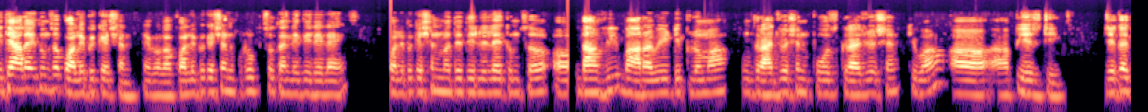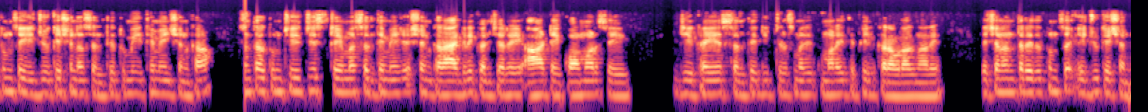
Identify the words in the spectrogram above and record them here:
इथे आलंय तुमचं क्वालिफिकेशन. हे बघा क्वालिफिकेशन ग्रुपचं त्यांनी दिलेलं आहे. क्वालिफिकेशनमध्ये दिलेलं आहे तुमचं दहावी बारावी डिप्लोमा, ग्रॅज्युएशन, पोस्ट ग्रॅज्युएशन किंवा पीएचडी पी-एच-डी जे काही तुमचं एज्युकेशन असेल ते तुम्ही इथे मेन्शन करा. नंतर तुमची जी स्ट्रीम असेल ते मेन्शन करा. ॲग्रीकल्चर आहे, आर्ट आहे, कॉमर्स आहे, जे काही असेल ते डिटेल्समध्ये तुम्हाला इथे फिल करावं लागणार आहे. त्याच्यानंतर येतं तुमचं education.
